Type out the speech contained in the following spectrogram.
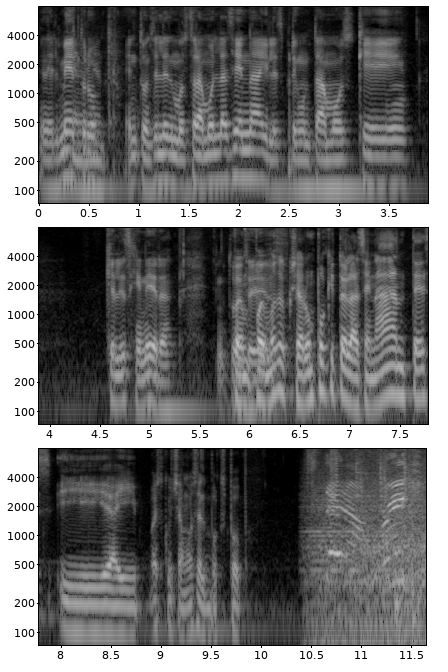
en el, metro, el metro. entonces les mostramos la escena y les preguntamos qué, qué les genera. Entonces... Podemos escuchar un poquito de la escena antes y ahí escuchamos el vox pop. Stay down, freak.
